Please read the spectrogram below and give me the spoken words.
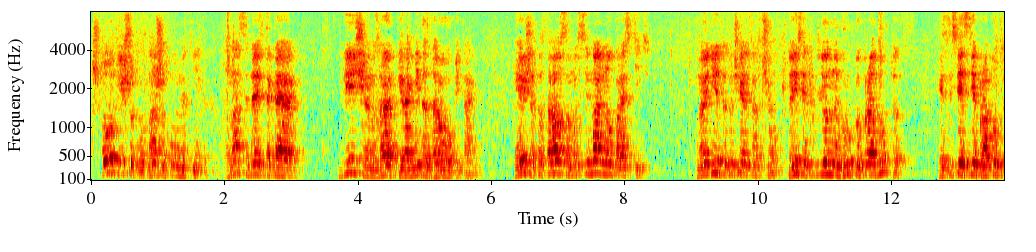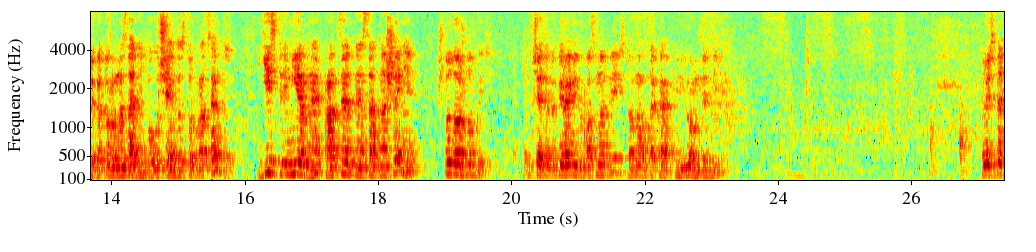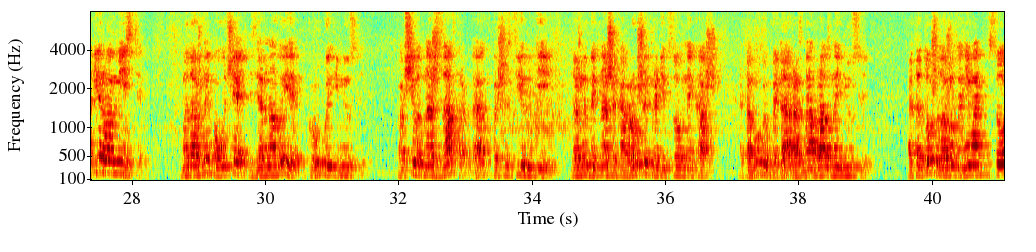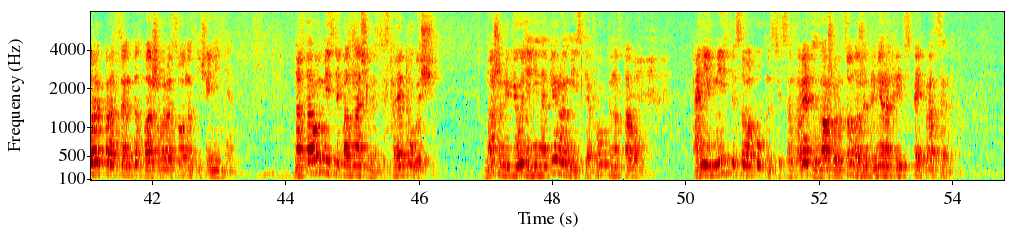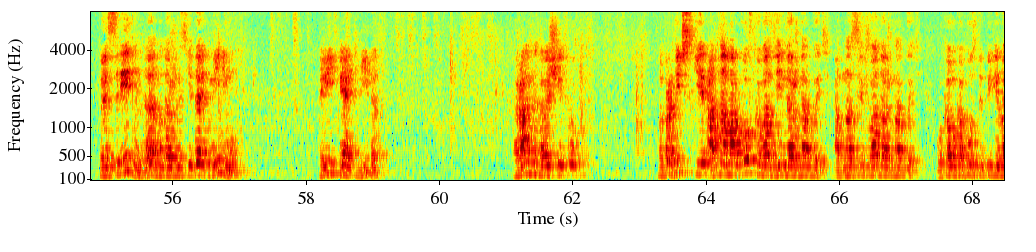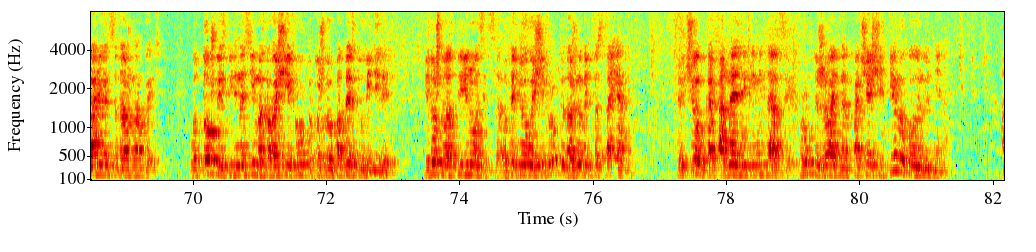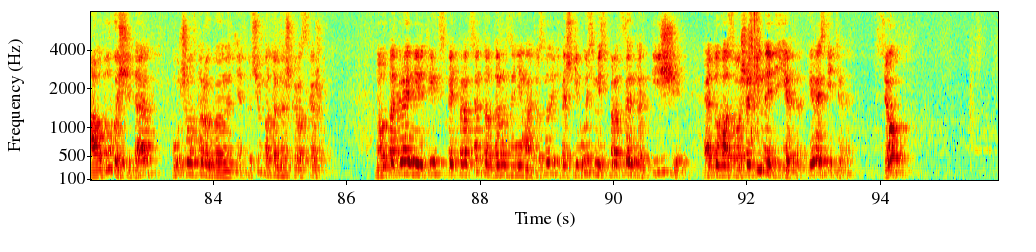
что пишут вот в наших умных книгах? У нас всегда есть такая вещь, ее называют пирамида здорового питания. Я ее сейчас постарался максимально упростить. Но идея заключается в чем? Что есть определенные группы продуктов, если все те продукты, которые мы за день получаем за 100%, есть примерное процентное соотношение, что должно быть. Вот сейчас эту пирамиду посмотреть, то она вот такая, в перевернутом виде. То есть на первом месте мы должны получать зерновые крупы и мюсли. Вообще вот наш завтрак, да, в большинстве людей, должны быть наши хорошие традиционные каши. Это могут быть да, разнообразные мюсли. Это то, что должно занимать 40% вашего рациона в течение дня. На втором месте по значимости стоят овощи. В нашем регионе они на первом месте, а фрукты на втором. Они вместе в совокупности составляют из вашего рациона уже примерно 35%. То есть в среднем да, мы должны съедать минимум 3-5 видов разных овощей и фруктов. Но практически одна морковка у вас в день должна быть, одна свекла должна быть, у кого капуста переваривается, должна быть. Вот то, что из переносимых овощей и фруктов, то, что вы по тесту увидели, и то, что у вас переносится, вот эти овощи и фрукты должны быть постоянно. Причем, как одна из рекомендаций, фрукты желательно почаще в первую половину дня, а вот овощи, да, лучше во вторую половину дня. Почему, потом немножко расскажу. Но вот, по крайней мере, 35% должны занимать. Вот смотрите, почти 80% пищи – это у вас лошадиная диета и растительная. Все.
